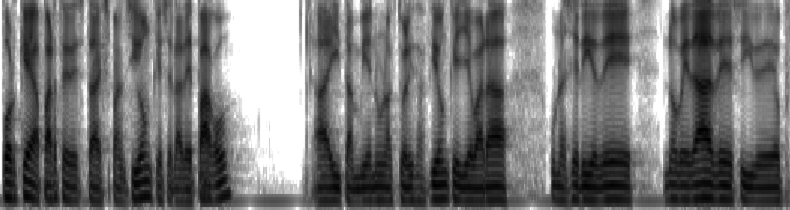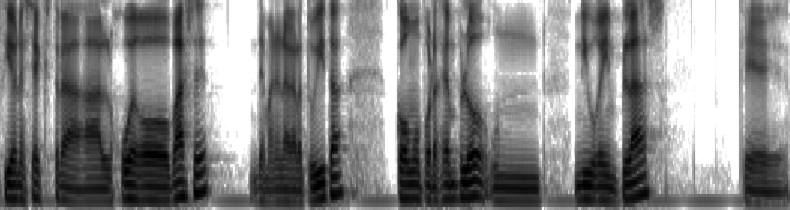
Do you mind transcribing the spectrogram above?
porque aparte de esta expansión, que será de pago, hay también una actualización que llevará una serie de novedades y de opciones extra al juego base de manera gratuita, como por ejemplo un New Game Plus, que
